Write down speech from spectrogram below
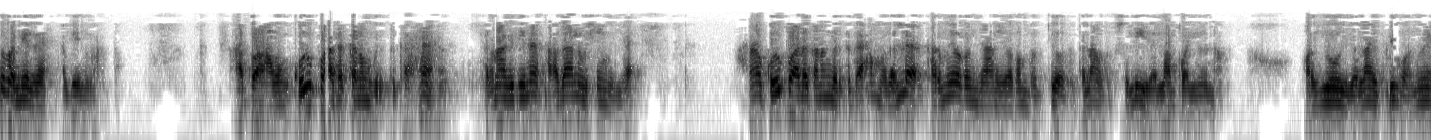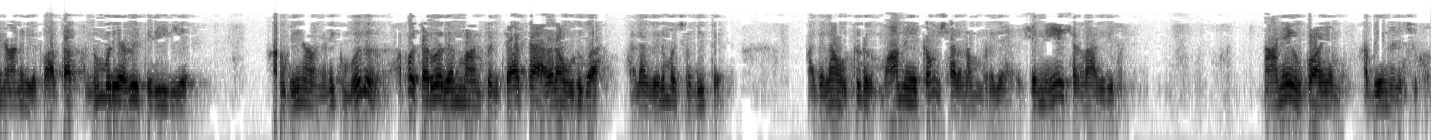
பண்ணிடுறேன் அப்படின்னுவான் அப்ப அவன் கொழுப்பு அடக்கணுங்கிறதுக்காக சரணாகதினா சாதாரண விஷயம் இல்லை. ஆனா கொழுப்பு அடக்கணுங்கிறதுக்காக முதல்ல கர்மயோகம் ஞான யோகம் பக்தி யோகத்தெல்லாம் அவருக்கு சொல்லி இதெல்லாம் பண்ணுனா ஐயோ இதெல்லாம் எப்படி பண்ணுவேன் நானு? இதை பார்த்தா பண்ணும்படியாவே தெரியலையே அப்படின்னு அவன் நினைக்கும் போது அப்ப சர்வ தர்மான் பெருச்சாச்சா அதெல்லாம் விடுவா அதெல்லாம் விரும்ப சொல்லிட்டு அதெல்லாம் விட்டுடு. மாமேக்கம் சரணம் பிரஜ என்னையே சரணாகதி பண்ணு. நானே உபாயம். அப்படின்னு நினைச்சுக்கோ.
